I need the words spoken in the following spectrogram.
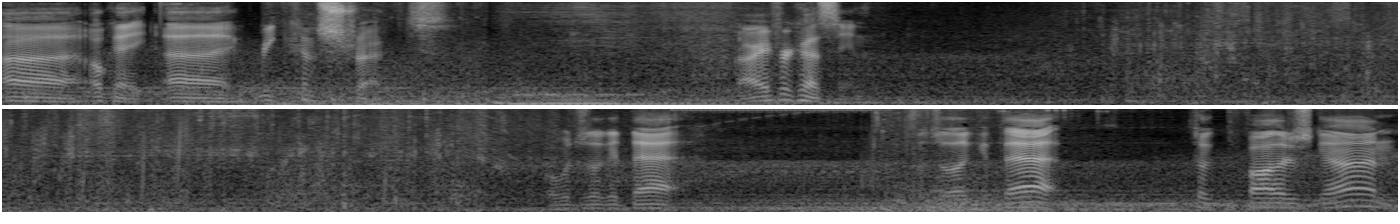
Uh, okay. Uh, reconstruct. Sorry for cussing. Would you look at that? Would you look at that? Took the father's gun.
